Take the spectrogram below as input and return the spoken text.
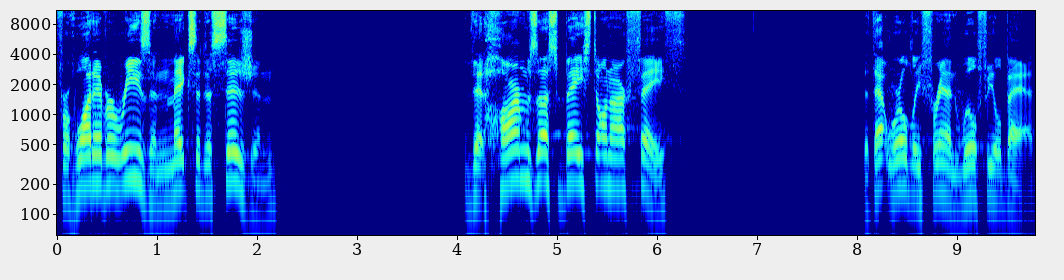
for whatever reason, makes a decision that harms us based on our faith, that that worldly friend will feel bad.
